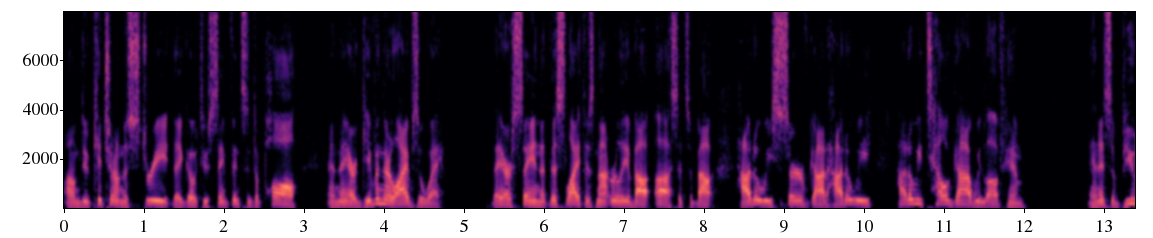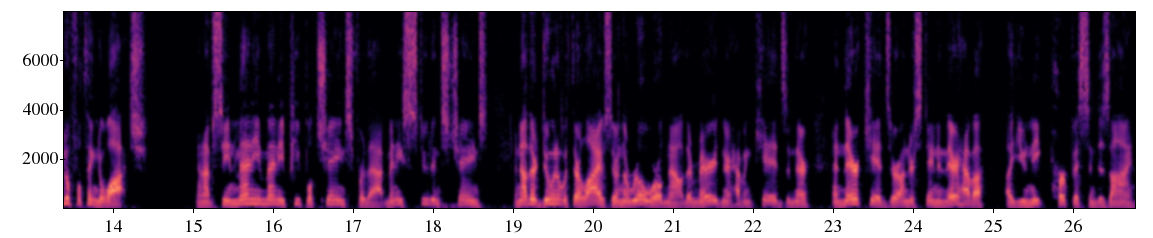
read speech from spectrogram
um, do kitchen on the street they go to st vincent de paul and they are giving their lives away. They are saying that this life is not really about us. It's about how do we serve God? How do we how do we tell God we love him? And it's a beautiful thing to watch. And I've seen many, many people changed for that. Many students changed, and now they're doing it with their lives. They're in the real world now. They're married and they're having kids, and their and their kids are understanding they have a, a unique purpose and design.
